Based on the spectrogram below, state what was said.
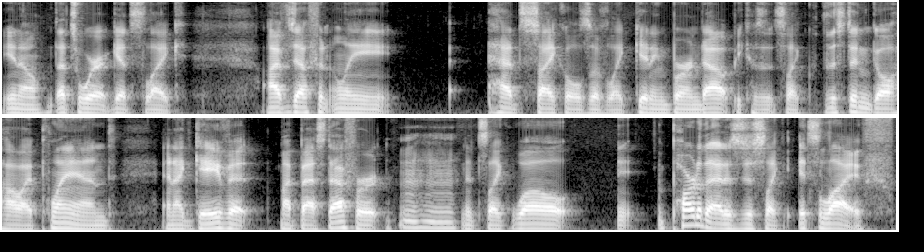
You know, that's where it gets like I've definitely had cycles of like getting burned out because it's like this didn't go how I planned and I gave it my best effort. Mm-hmm. And it's like, well, part of that is just like it's life,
